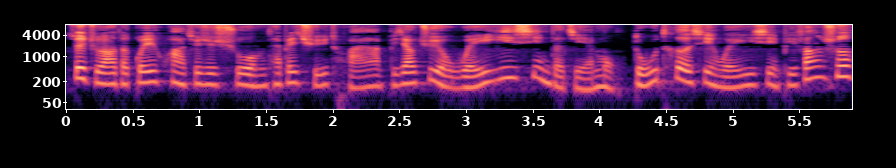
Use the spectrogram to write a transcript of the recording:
最主要的规划就是说，我们台北曲艺团啊，比较具有唯一性的节目，独特性、唯一性。比方说，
